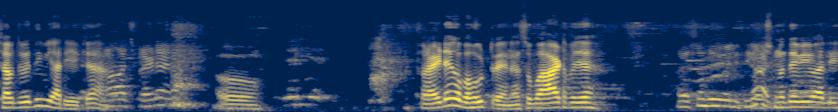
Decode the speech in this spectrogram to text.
शब्द वेदी भी आ रही है क्या? हाँ आज फ्राइडे है ना। ओ फ्राइडे को बहुत ट्रेन है सुबह आठ बजे। वैष्णो देवी वाली थी वैष्णो देवी वाली।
